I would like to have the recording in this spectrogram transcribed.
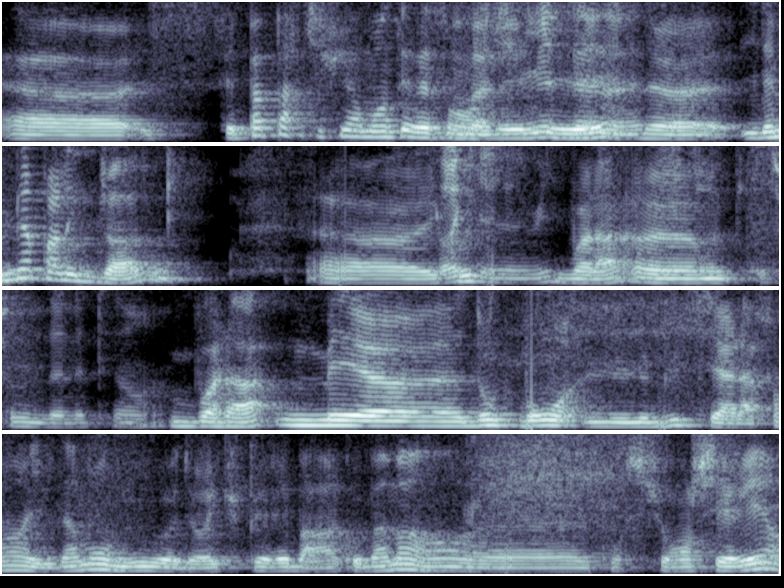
Euh, c'est pas particulièrement intéressant. Bah, hein, ouais, Euh, il aime bien parler de jazz. Euh, C'est vrai écoute, a- oui. voilà, euh, de voilà, mais euh, donc bon, le but c'est à la fin évidemment nous de récupérer Barack Obama hein, pour surenchérir.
